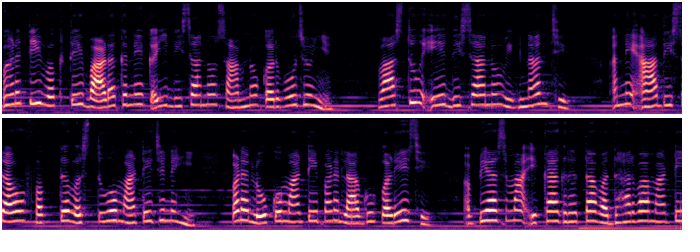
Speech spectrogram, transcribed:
ભણતી વખતે બાળકને કઈ દિશાનો સામનો કરવો જોઈએ? વાસ્તુ એ દિશાનું વિજ્ઞાન છે અને આ દિશાઓ ફક્ત વસ્તુઓ માટે જ નહીં, પણ લોકો માટે પણ લાગુ પડે છે. અભ્યાસમાં એકાગ્રતા વધારવા માટે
